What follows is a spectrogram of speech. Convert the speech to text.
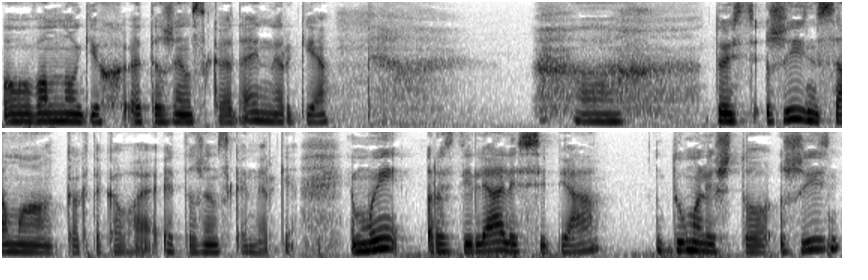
во многих это женская да, энергия. А, то есть жизнь сама как таковая — это женская энергия. И мы разделяли себя, думали, что жизнь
